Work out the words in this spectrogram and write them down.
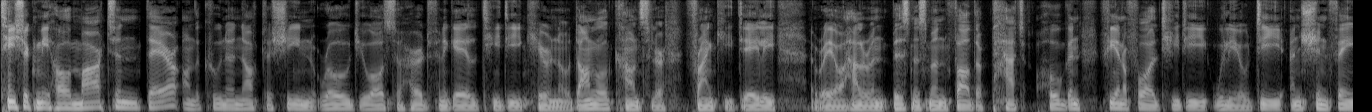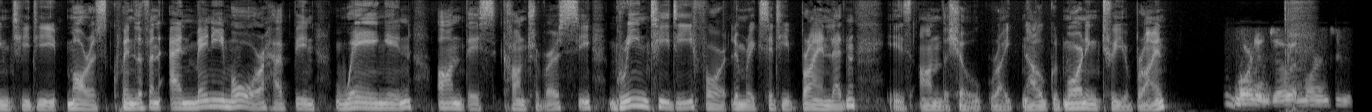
Taoiseach Micheál Martin there on the Coonagh Knocklashin Road. You also heard Fine Gael TD Kieran O'Donnell, Councillor Frankie Daly, Ray O'Halloran, businessman Father Pat Hogan, Fianna Fáil TD Willie O'Dea, and Sinn Féin TD Maurice Quinlivan, and many more have been weighing in on this controversy. Green TD for Limerick City, Brian Leddin, is on the show right now. Good morning to you, Brian. Morning, Joe, and morning to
